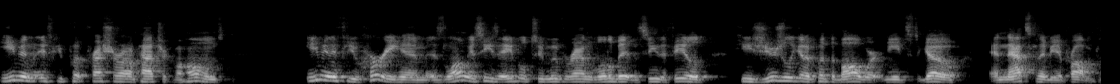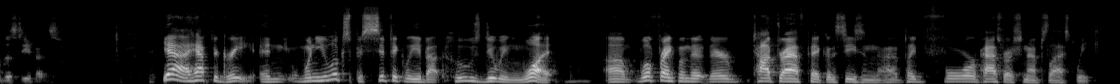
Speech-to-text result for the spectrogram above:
even if you put pressure on Patrick Mahomes, even if you hurry him, as long as he's able to move around a little bit and see the field, he's usually going to put the ball where it needs to go. And that's going to be a problem for this defense. Yeah, I have to agree. And when you look specifically about who's doing what, um, Will Franklin, their, their, top draft pick of the season, uh, played four pass rush snaps last week.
